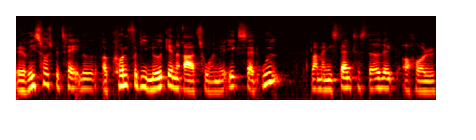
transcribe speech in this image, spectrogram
øh, Rigshospitalet, og kun fordi nødgeneratorerne ikke sat ud, var man i stand til stadigvæk at holde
